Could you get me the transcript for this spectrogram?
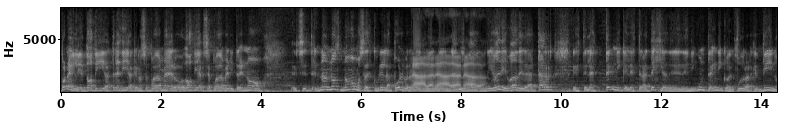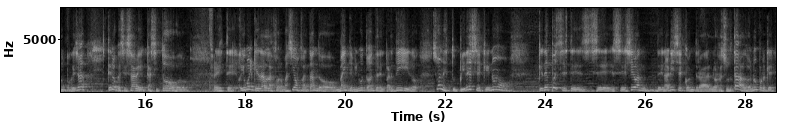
ponele dos días, tres días que no se puedan ver, o dos días que se puedan ver y tres no. No, no, no vamos a descubrir la pólvora. Nada, ni, nada, nadie nada. Va, ni nadie va a delatar este, la técnica y la estrategia de, de, ningún técnico del fútbol argentino, porque ya creo que se sabe casi todo. Sí. Este, igual que dar la formación faltando 20 minutos antes del partido. Son estupideces que no que después este, se, se, llevan de narices contra los resultados, ¿no? Porque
